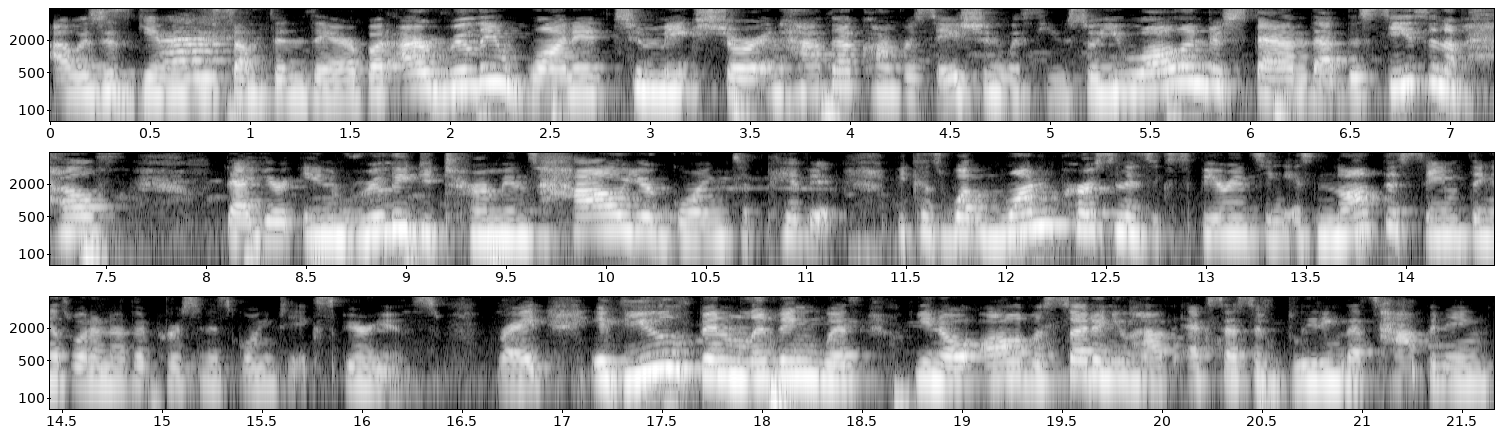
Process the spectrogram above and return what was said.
I was just giving you something there, but I really wanted to make sure and have that conversation with you so you all understand that the season of health that you're in really determines how you're going to pivot because what one person is experiencing is not the same thing as what another person is going to experience right if you've been living with you know all of a sudden you have excessive bleeding that's happening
